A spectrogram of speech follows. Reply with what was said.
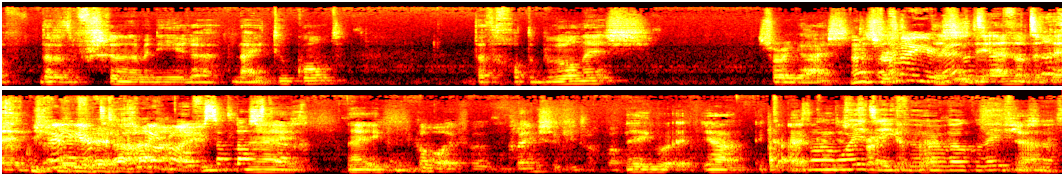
of dat het op verschillende manieren naar je toe komt. Dat God de bron is. Sorry guys. This, is good. the end of the day. Nee, Of is dat lastig? Nee, nee, ik, Ik kan wel even een klein stukje terugbouwen. nee, ik, ja, ik, I Of can dan hoor je het even, welke weefjes Ja. dat?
